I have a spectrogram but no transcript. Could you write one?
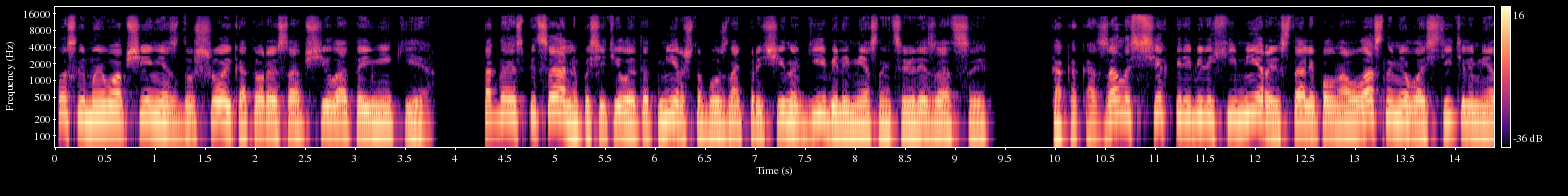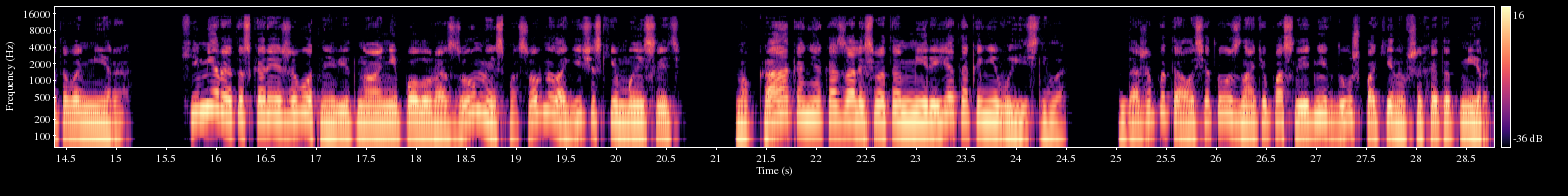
После моего общения с душой, которая сообщила о тайнике. Тогда я специально посетил этот мир, чтобы узнать причину гибели местной цивилизации. Как оказалось, всех перебили химеры и стали полновластными властителями этого мира. Химеры — это скорее животный вид, но они полуразумные и способны логически мыслить, Но как они оказались в этом мире, я так и не выяснила. Даже пыталась это узнать у последних душ, покинувших этот мир,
